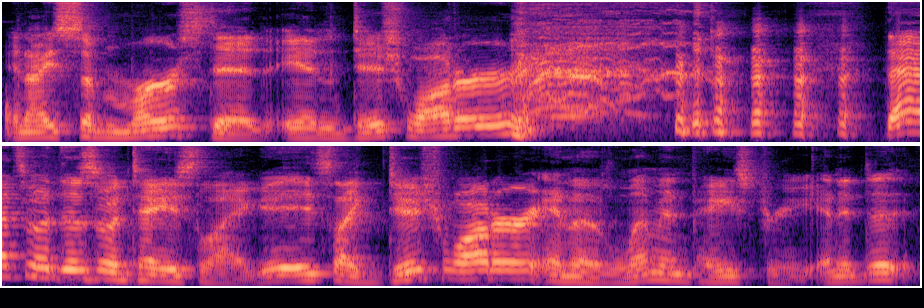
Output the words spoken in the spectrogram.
and I submersed it in dishwater, that's what this would taste like. It's like dishwater and a lemon pastry, and it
